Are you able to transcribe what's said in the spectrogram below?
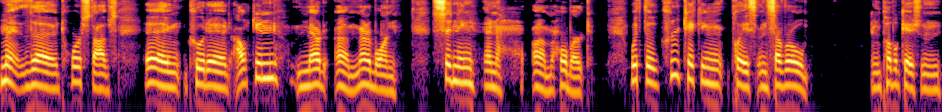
The tour stops included Alton, Mer- uh, Melbourne, Sydney, and um, Hobart, with the crew taking place in several publication,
